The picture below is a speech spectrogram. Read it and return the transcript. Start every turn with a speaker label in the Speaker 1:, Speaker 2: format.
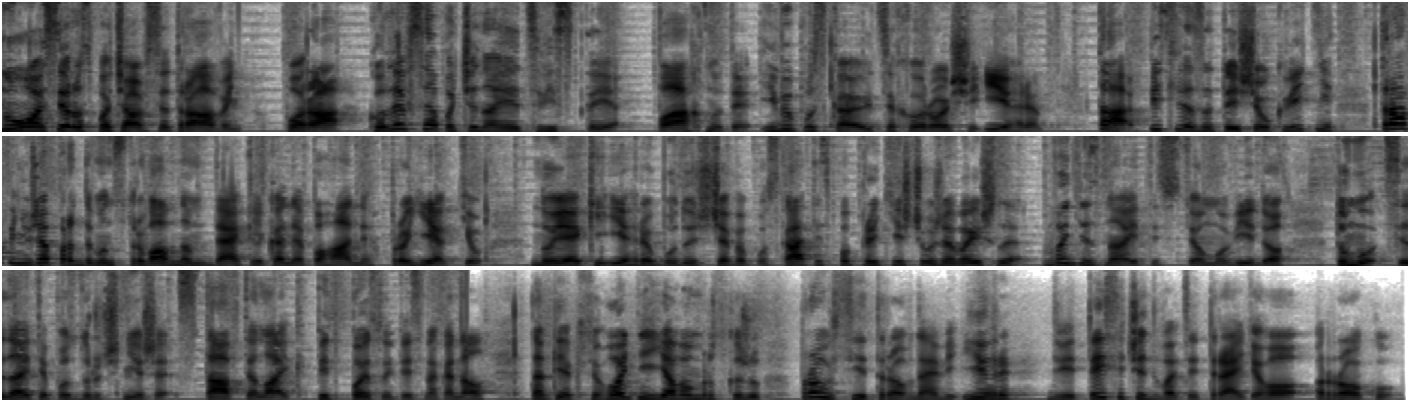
Speaker 1: Ну ось і розпочався травень. Пора, коли все починає цвісти, пахнути і випускаються хороші ігри. Та після затища у квітні травень вже продемонстрував нам декілька непоганих проєктів. Ну які ігри будуть ще випускатись, попри ті, що вже вийшли, ви дізнаєтесь в цьому відео. Тому сідайте позручніше, ставте лайк, підписуйтесь на канал, так як сьогодні я вам розкажу про всі травневі ігри 2023 року.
